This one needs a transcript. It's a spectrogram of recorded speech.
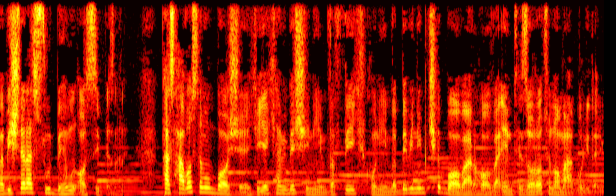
و بیشتر از سود بهمون آسیب بزنه. پس حواستمون باشه که یک کمی بشینیم و فکر کنیم و ببینیم چه باورها و انتظارات نامعقولی داریم.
